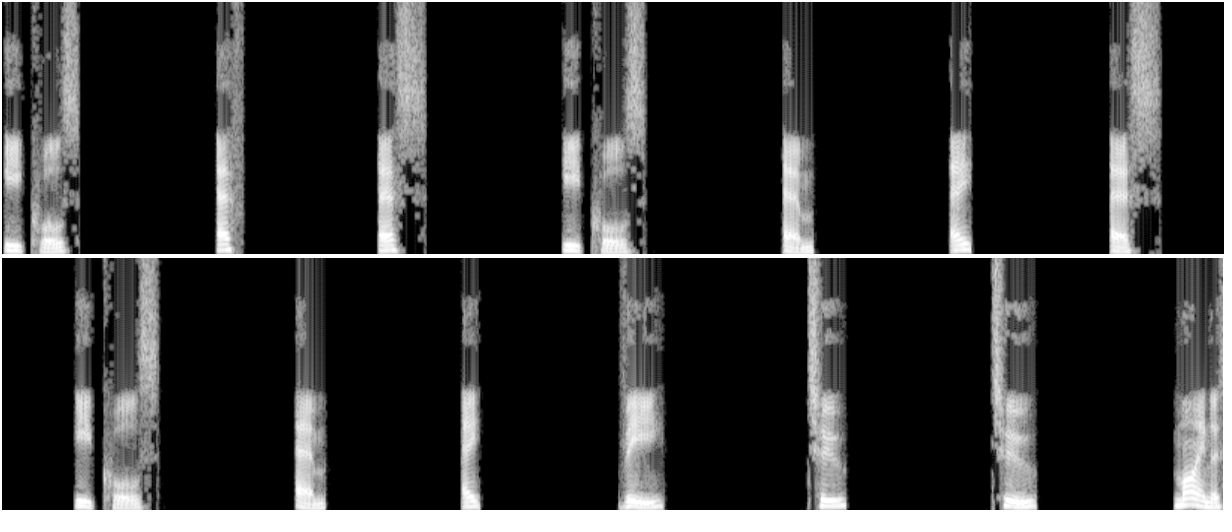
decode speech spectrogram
equals F S equals M A S equals M A V two two minus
